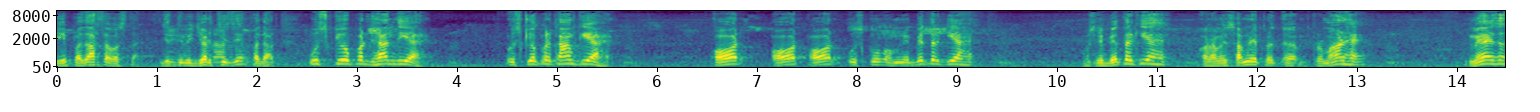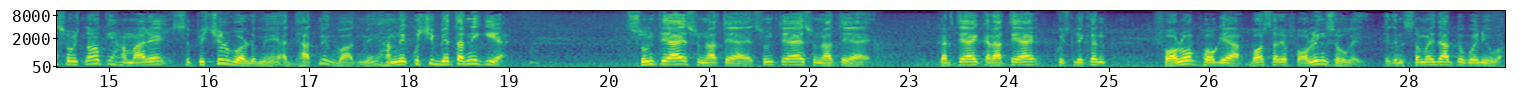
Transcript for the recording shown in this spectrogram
ये पदार्थ अवस्था है जितनी भी जड़ चीज़ें, पदार्थ। उसके ऊपर ध्यान दिया है। उसके ऊपर काम किया है। और और और उसको हमने बेहतर किया है। उसने बेहतर किया है और हमें सामने प्रमाण है। मैं ऐसा सोचता हूँ कि हमारे स्पिरिचुअल वर्ल्ड में आध्यात्मिकवाद में, हमने कुछ बेहतर नहीं किया है। सुनते आए, सुनाते आए, सुनते आए, सुनाते आए, करते आए, कराते आए, कुछ लेकिन फॉलोअप हो गया बहुत सारे फॉलोइंग्स हो गई लेकिन समझदार तो कोई नहीं हुआ।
